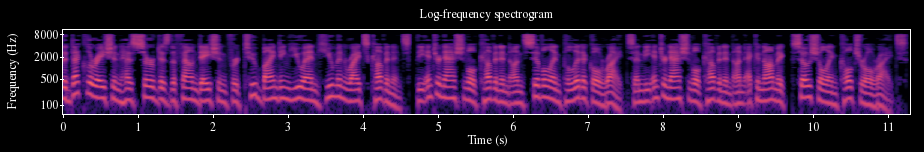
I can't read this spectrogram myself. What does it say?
The Declaration has served as the foundation for two binding UN human rights covenants, the International Covenant on Civil and Political Rights and the International Covenant on Economic, Social and Cultural Rights.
